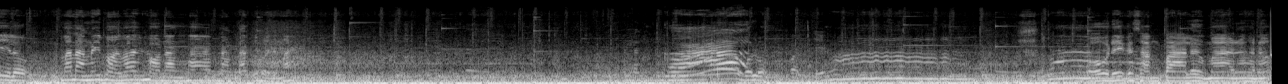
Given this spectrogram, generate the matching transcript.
ดีลูกมานั่งนี่บ่อยมากพอนั่งมานั่งตักจะเห็นไหมว้าวบลุโอ้เด็กกระสังปลาเริ่มมาแล้วเนาะ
